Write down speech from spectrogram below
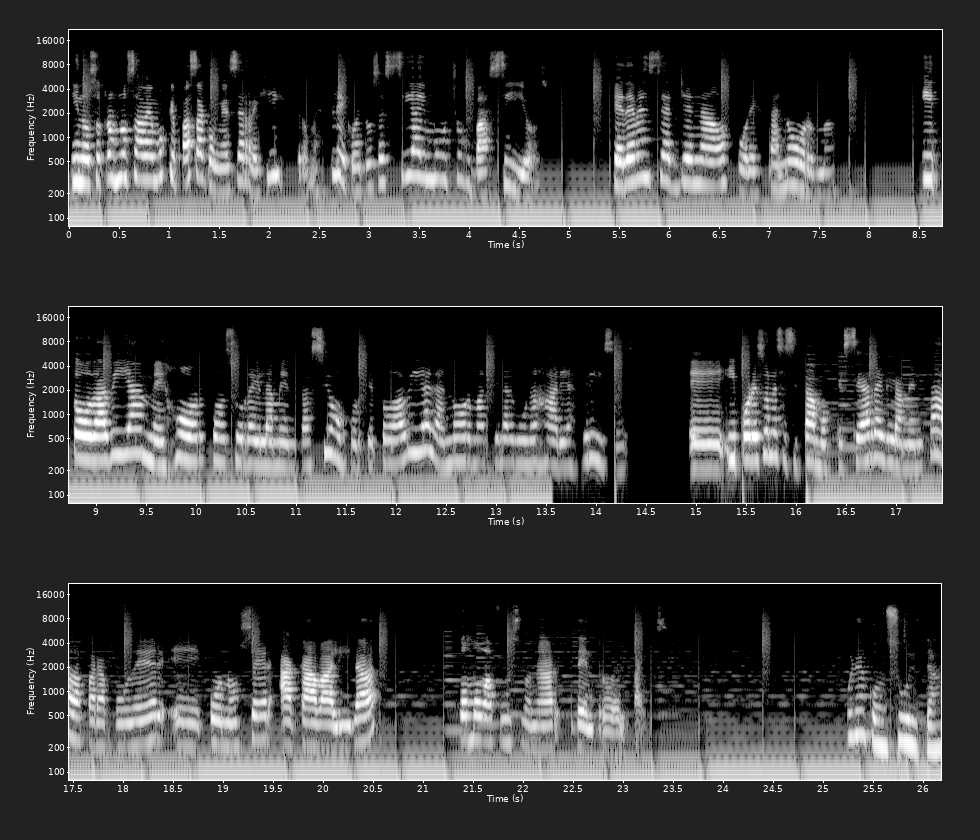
Y nosotros no sabemos qué pasa con ese registro, ¿me explico? Entonces sí hay muchos vacíos que deben ser llenados por esta norma. Y todavía mejor con su reglamentación, porque todavía la norma tiene algunas áreas grises eh, y por eso necesitamos que sea reglamentada para poder eh, conocer a cabalidad cómo va a funcionar dentro del país. Una consulta.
